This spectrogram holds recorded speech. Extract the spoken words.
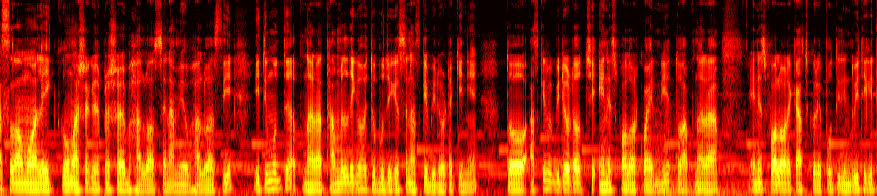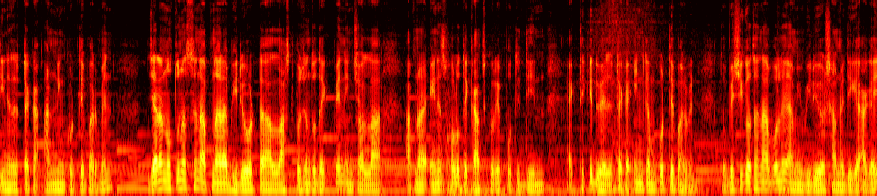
আসসালামু আলাইকুম। আশা করি আপনারা সবাই ভালো আছেন, আমিও ভালো আছি। ইতিমধ্যে আপনারা থাম্বেল দেখে হয়তো বুঝে গেছেন আজকে ভিডিওটা কি নিয়ে। তো আজকের ভিডিওটা হচ্ছে এনএস ফলোয়ার কয়েন নিয়ে। তো আপনারা এনএস ফলোয়ারে কাজ করে প্রতিদিন দুই থেকে তিন হাজার টাকা আর্নিং করতে পারবেন। যারা নতুন আছেন, আপনারা ভিডিওটা লাস্ট পর্যন্ত দেখবেন। ইনশাল্লাহ আপনারা এনএস ফলোতে কাজ করে প্রতিদিন এক থেকে দুই হাজার টাকা ইনকাম করতে পারবেন। তো বেশি কথা না বলে আমি ভিডিওর সামনের দিকে আগাই।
